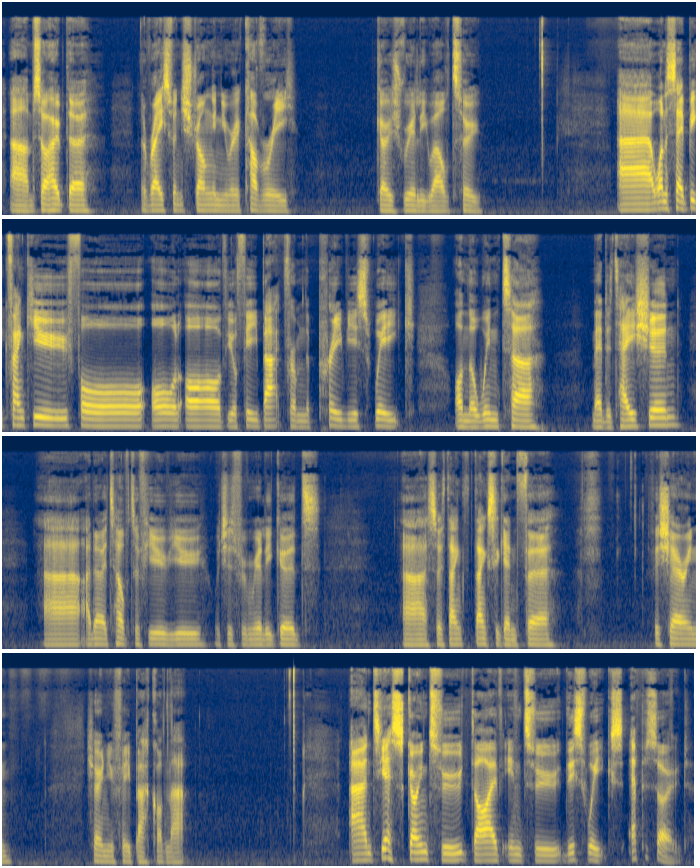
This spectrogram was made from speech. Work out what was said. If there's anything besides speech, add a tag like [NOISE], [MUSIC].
Um, so I hope the the race went strong and your recovery goes really well too. Uh, I want to say a big thank you for all of your feedback from the previous week on the winter meditation. Uh, I know it's helped a few of you, which has been really good. Uh, so thanks, thanks again for for sharing sharing your feedback on that. And yes, going to dive into this week's episode.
